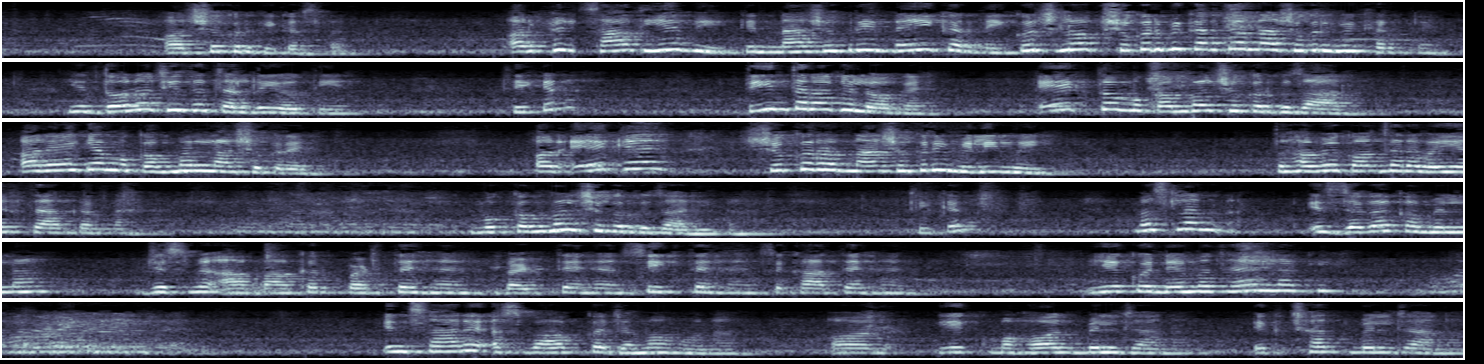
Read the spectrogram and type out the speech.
اور شکر کی کثرت۔ اور پھر ساتھ یہ بھی کہ ناشکری نہیں کرنی، کچھ لوگ شکر بھی کرتے اور نا شکری بھی کرتے ہیں۔ یہ دونوں چیزیں چل رہی ہوتی ہیں۔ ٹھیک ہے نا؟ تین طرح کے لوگ ہیں۔ ایک تو مکمل شکر گزار اور ایک ہے مکمل نا شکرے اور ایک ہے شکر اور نا شکری ملی ہوئی۔ تو ہمیں کون سا رویہ اختیار کرنا ہے؟ مکمل شکر گزاری کا۔ ٹھیک ہے نا؟ مثلاً اس جگہ کا ملنا جس میں آپ آ کر پڑھتے ہیں، بیٹھتے ہیں، سیکھتے ہیں، سکھاتے ہیں، یہ کوئی نعمت ہے اللہ کی؟ ان سارے اسباب کا جمع ہونا اور ایک ماحول مل جانا، ایک چھت مل جانا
